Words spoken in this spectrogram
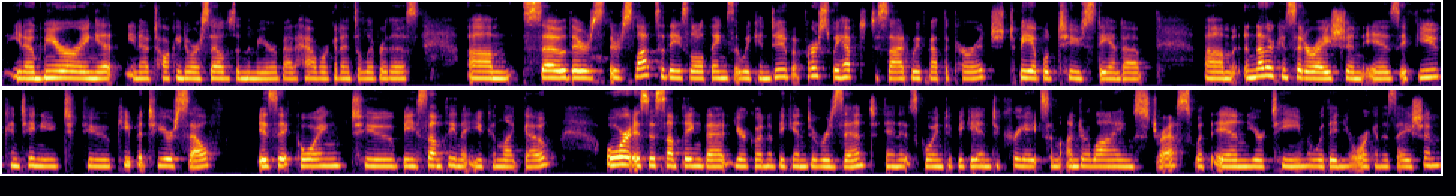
you know mirroring it. You know, talking to ourselves in the mirror about how we're going to deliver this. Um, so there's there's lots of these little things that we can do. But first, we have to decide we've got the courage to be able to stand up. Um, another consideration is if you continue to keep it to yourself, is it going to be something that you can let go? Or is this something that you're going to begin to resent and it's going to begin to create some underlying stress within your team or within your organization?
